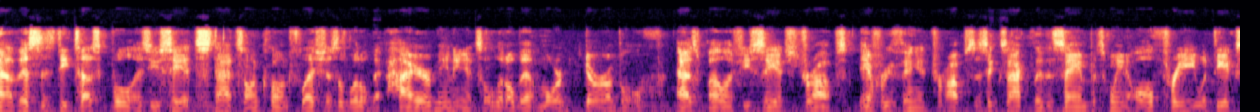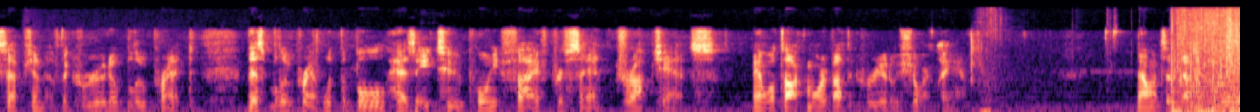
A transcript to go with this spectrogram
Now this is the Tusk Bull. As you see, its stats on clone flesh is a little bit higher, meaning it's a little bit more durable. As well, if you see its drops, everything it drops is exactly the same between all three with the exception of the Korrudo blueprint. This blueprint with the bull has a 2.5% drop chance. And we'll talk more about the Korrudo shortly. Now onto the Devil.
